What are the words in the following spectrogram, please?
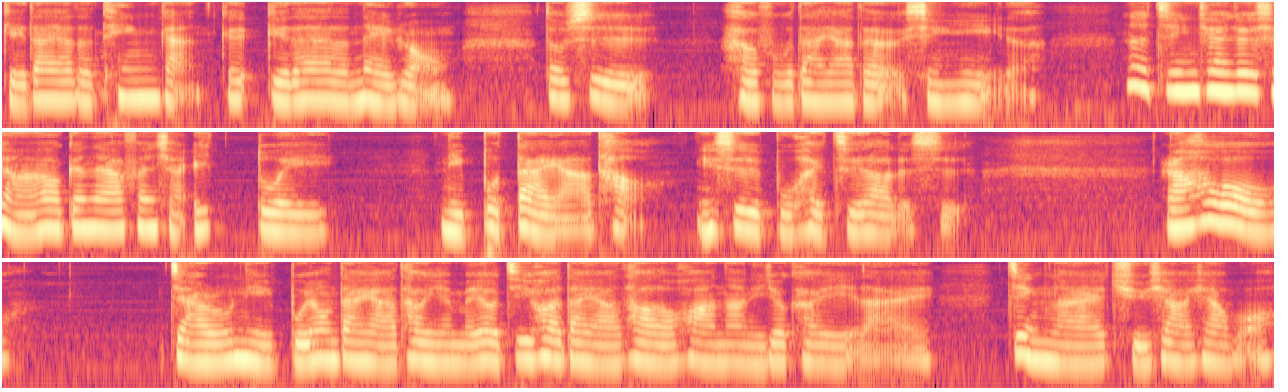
给大家的听感，给给大家的内容，都是合乎大家的心意的。那今天就想要跟大家分享一堆你不戴牙套你是不会知道的事。然后，假如你不用戴牙套，也没有计划戴牙套的话，那你就可以来进来取笑一下我。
